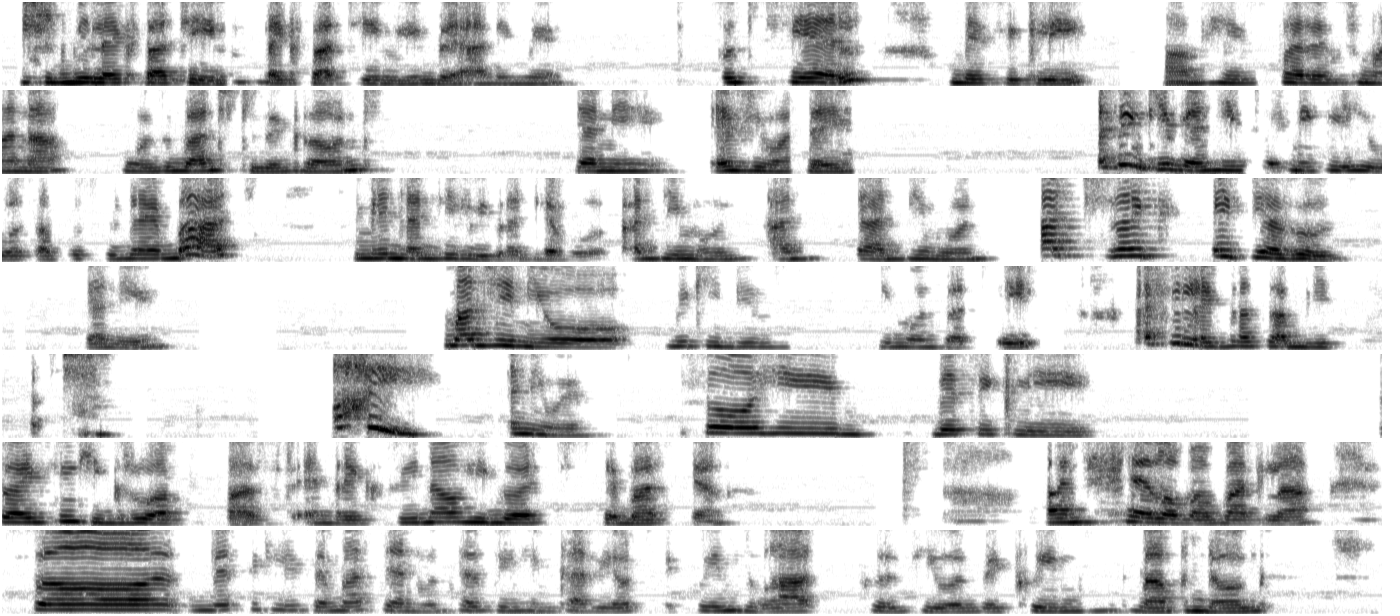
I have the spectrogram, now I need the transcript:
He should be like 13, like 13 in the anime. So Ciel, basically, um, his parents' manor was burnt to the ground. Yani, everyone died. I think even him, technically, he was supposed to die, but he made a deal with a devil, a demon, a, a demon at like eight years old. Yani, imagine you're making these demons at eight. I feel like that's a bit much. Aye. Anyway, so he basically, so I think he grew up fast, and like, see, now he got Sebastian one hell of a butler. So basically, Sebastian was helping him carry out the queen's work because he was the queen's lapdog.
